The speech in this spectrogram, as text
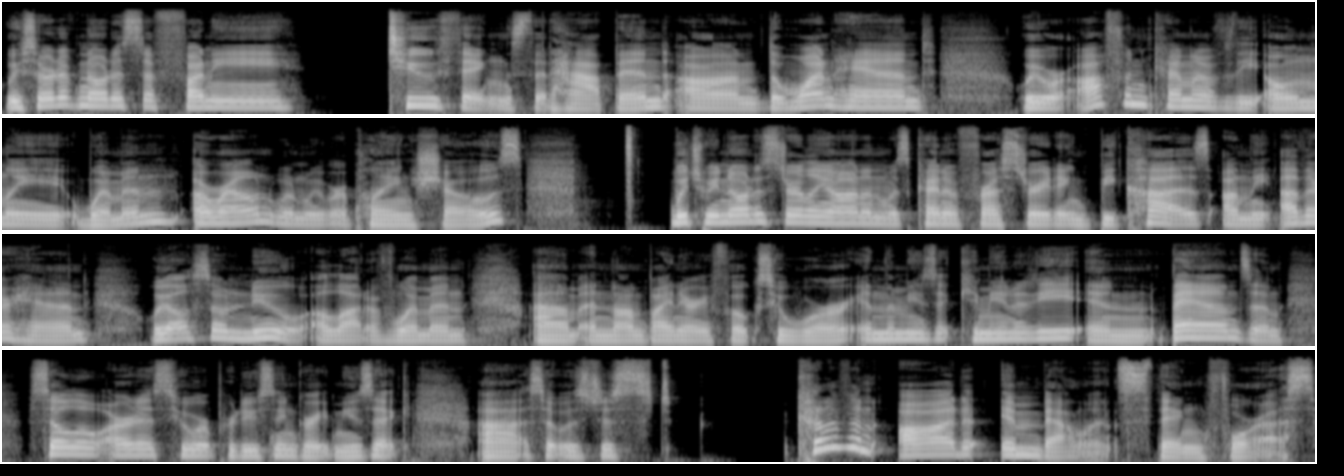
we sort of noticed a funny two things that happened. On the one hand, we were often kind of the only women around when we were playing shows. Which we noticed early on and was kind of frustrating because, on the other hand, we also knew a lot of women um, and non binary folks who were in the music community, in bands and solo artists who were producing great music. Uh, so it was just kind of an odd imbalance thing for us.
